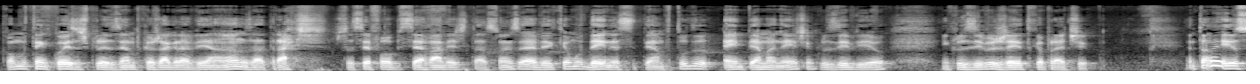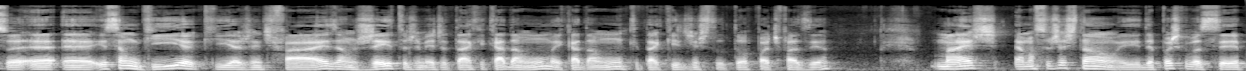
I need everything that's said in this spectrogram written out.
Como tem coisas, por exemplo, que eu já gravei há anos atrás, se você for observar meditações, você vai ver que eu mudei nesse tempo. Tudo é impermanente, inclusive eu, inclusive o jeito que eu pratico. Então é isso, é, é, isso é um guia que a gente faz, é um jeito de meditar que cada uma e cada um que está aqui de instrutor pode fazer, mas é uma sugestão e depois que você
